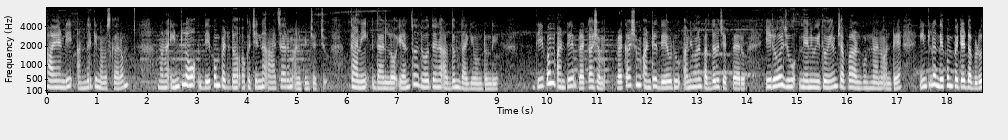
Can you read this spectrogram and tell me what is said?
హాయ్ అండి అందరికీ నమస్కారం. మన ఇంట్లో దీపం పెట్టడం ఒక చిన్న ఆచారం అనిపించవచ్చు కానీ దానిలో ఎంతో లోతైన అర్థం దాగి ఉంటుంది. దీపం అంటే ప్రకాశం ప్రకాశం అంటే దేవుడు అని మన పెద్దలు చెప్పారు. ఈరోజు నేను మీతో ఏం చెప్పాలనుకుంటున్నాను అంటే ఇంట్లో దీపం పెట్టేటప్పుడు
